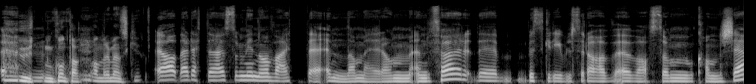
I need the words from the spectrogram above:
Uten kontakt med andre mennesker? Ja, det er dette som vi nå veit enda mer om enn før. Det er beskrivelser av eh, hva som kan skje.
